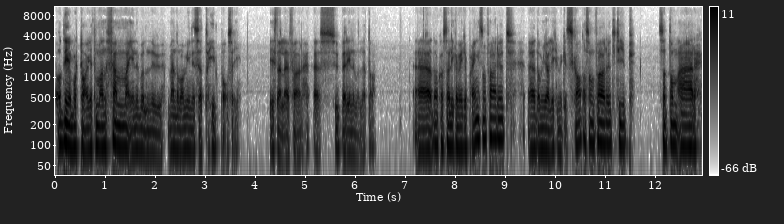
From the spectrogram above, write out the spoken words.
Och det är borttaget. De har en femma invul nu, men de har minus ett och hit på sig. Istället för eh, då. De kostar lika mycket poäng som förut. De gör lika mycket skada som förut, typ. Så att de är,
